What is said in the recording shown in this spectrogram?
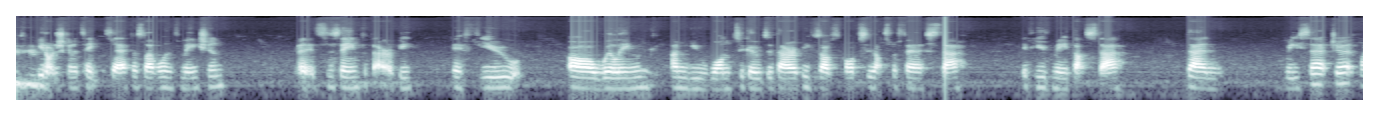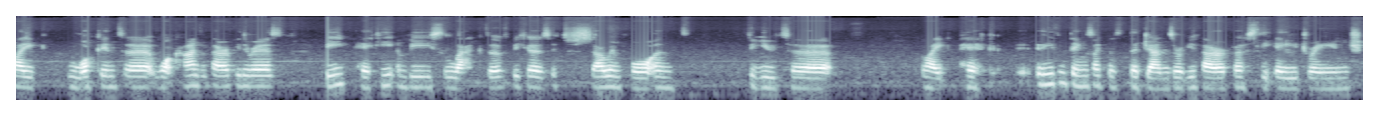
Mm-hmm. You're not just going to take the surface level information. It's the same for therapy. If you are willing and you want to go to therapy, because obviously that's the first step. If you've made that step, then research it. Like look into what kind of therapy there is. Be picky and be selective because it's so important for you to like pick even things like the, the gender of your therapist, the age range,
